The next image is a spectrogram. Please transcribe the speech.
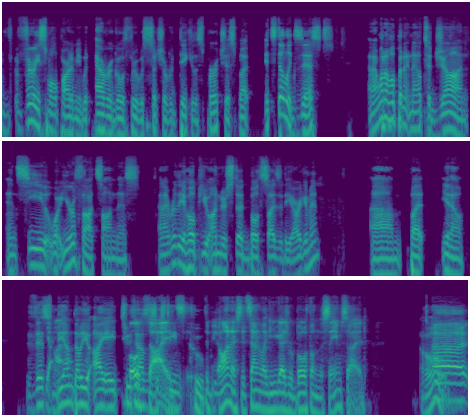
a very small part of me would ever go through with such a ridiculous purchase but it still exists and i want to open it now to john and see what your thoughts on this and i really hope you understood both sides of the argument um, but you know this Yeah, bmw i8 2016 sides. coupe To be honest, it sounded like you guys were both on the same side. oh Uh,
